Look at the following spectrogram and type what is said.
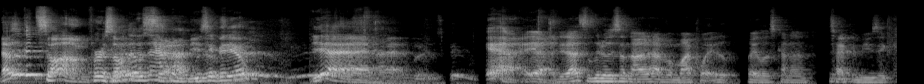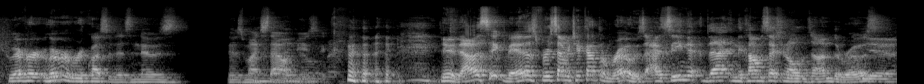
That was a good song for a song that doesn't have a music video. Yeah, Sad, but it's good. yeah, yeah. Dude, that's literally something I'd have on my play playlist, kind of type of music. Whoever whoever requested this knows knows my mm, style of music. Dude, that was sick, man. That's the first time we checked out the Rose. I've seen that in the comment section all the time. The Rose, Yeah.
